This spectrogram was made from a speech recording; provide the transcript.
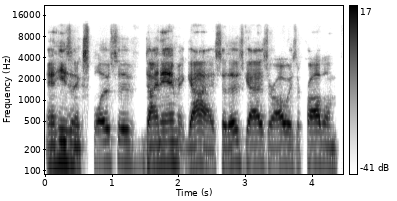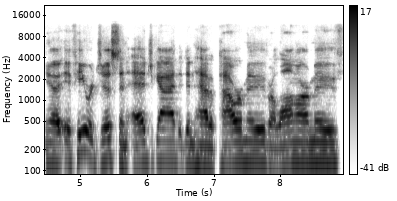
and he's an explosive, dynamic guy. So those guys are always a problem. You know, if he were just an edge guy that didn't have a power move or a long arm move,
